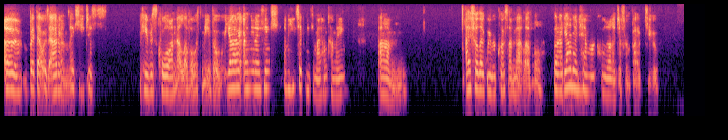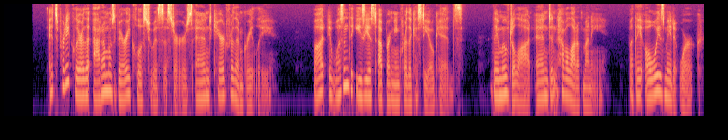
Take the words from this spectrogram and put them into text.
um, but that was adam like he just he was cool on that level with me. But yeah, I, I mean, I think I mean he took me to my homecoming. Um, I feel like we were close on that level, but Adriana and him were cool on a different vibe too. It's pretty clear that Adam was very close to his sisters and cared for them greatly. But it wasn't the easiest upbringing for the Castillo kids. They moved a lot and didn't have a lot of money, but they always made it work.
